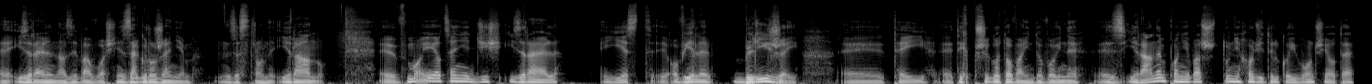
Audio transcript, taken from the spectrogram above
y, Izrael nazywa właśnie zagrożeniem ze strony Iranu. W mojej ocenie dziś Izrael jest o wiele bliżej e, tej, e, tych przygotowań do wojny z Iranem, ponieważ tu nie chodzi tylko i wyłącznie o te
